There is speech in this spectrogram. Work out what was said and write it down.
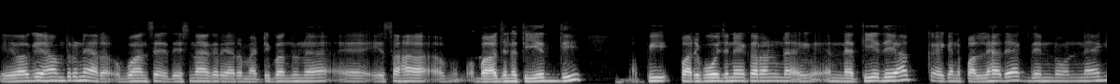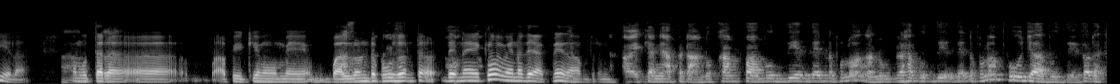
ඒ වගේ හැමතුරුනේ අර ඔබ වහන්සේ දේශනා කරේ අර මැටි බඳුන ඒ සහ වාජන තියෙද්දි අපි පරිභෝජනය කරන්න නැති දෙයක් ඒ කියන්නේ පල්ලෙහා දෙයක් දෙන්න ඕනේ නැහැ කියලා. නමුත් අර අපි කියමු මේ බල්ලොන්ට පූසන්ට දෙන එක වෙන දෙයක් නේද හම්තුනේ. ඒ කියන්නේ අපිට අනුකම්පා බුද්ධියෙන් දෙන්න පුළුවන් අනුග්‍රහ බුද්ධියෙන් දෙන්න පුළුවන් පූජා බුද්ධිය. ඒතකොට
